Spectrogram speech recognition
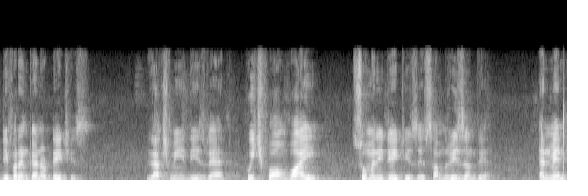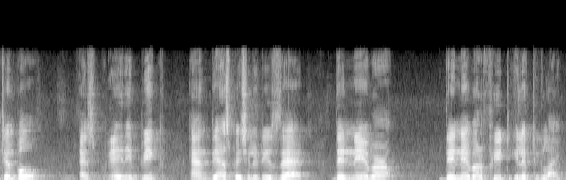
different kind of deities. Lakshmi, this, that, which form, why, so many deities, is some reason there. And main temple is very big, and their speciality is that they never, they never fit electric light.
